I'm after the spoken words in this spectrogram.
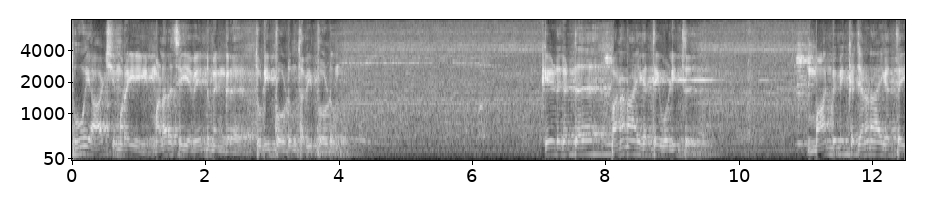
தூய ஆட்சி முறையை மலரச் செய்ய வேண்டும் என்கிற துடிப்போடும் தவிப்போடும் கேடுகட்ட பணநாயகத்தை ஒழித்து மாண்புமிக்க ஜனநாயகத்தை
